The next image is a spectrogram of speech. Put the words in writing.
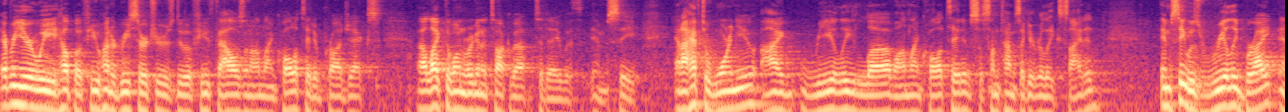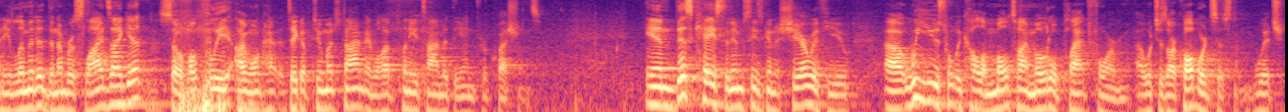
Every year, we help a few hundred researchers do a few thousand online qualitative projects, uh, like the one we're going to talk about today with MC. And I have to warn you, I really love online qualitative, so sometimes I get really excited. MC was really bright and he limited the number of slides I get, so hopefully I won't take up too much time and we'll have plenty of time at the end for questions. In this case that MC is going to share with you, uh, we used what we call a multimodal platform, uh, which is our Qualboard system, which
